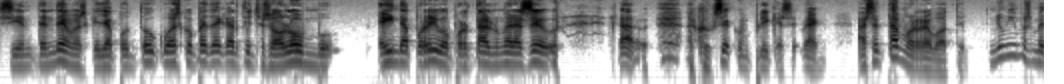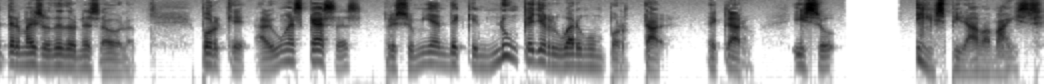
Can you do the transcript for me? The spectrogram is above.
si entendemos que lle apuntou coa escopeta de cartuchos ao lombo e ainda por riba o portal non era seu, claro, a cousa complícase. Ben, aceptamos rebote. Non imos meter máis o dedo nesa ola, porque algunhas casas presumían de que nunca lle roubaron un portal. E claro, iso inspiraba máis.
